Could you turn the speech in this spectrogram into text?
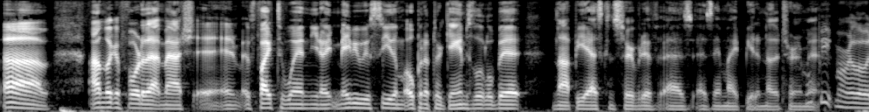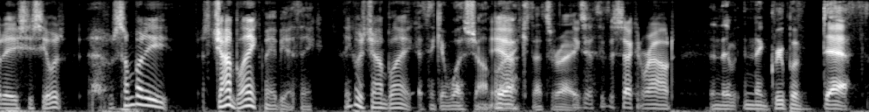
um, I'm looking forward to that match and fight to win. You know, maybe we'll see them open up their games a little bit, not be as conservative as as they might be at another tournament. Beat Murillo at ACC. It was, it was somebody? It's John Blank, maybe. I think. I think it was John Blank. I think it was John Blank. Yeah. That's I right. think, I think the second round. In the in the group of death.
